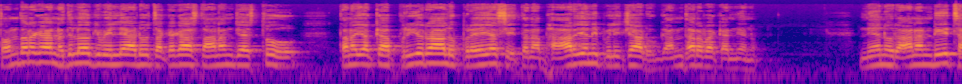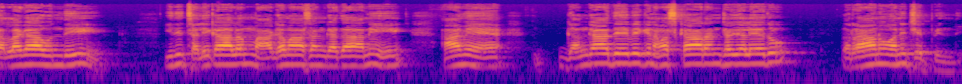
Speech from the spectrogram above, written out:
తొందరగా నదిలోకి వెళ్ళాడు. చక్కగా స్నానం చేస్తూ తన యొక్క ప్రియురాలు ప్రేయసి తన భార్యని పిలిచాడు గంధర్వ కన్యను. నేను రానండి చల్లగా ఉంది. ఇది చలికాలం మాఘమాసం కదా అని ఆమె గంగాదేవికి నమస్కారం చేయలేదు రాను అని చెప్పింది.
